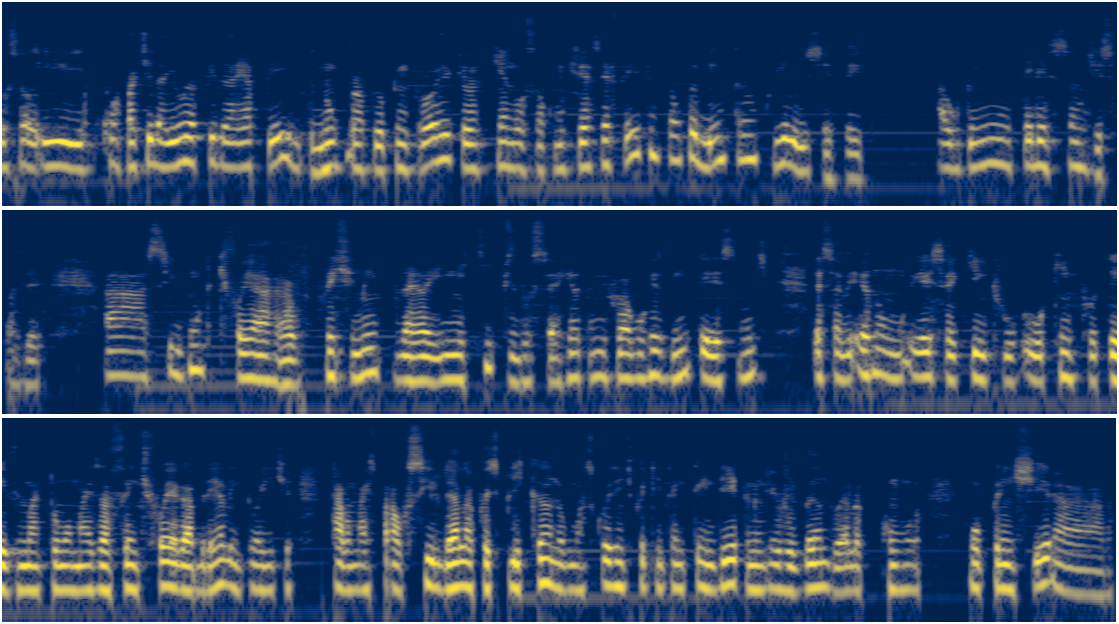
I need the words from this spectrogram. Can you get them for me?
eu só, e a partir daí eu já fiz a EAP no próprio Open Project, eu tinha noção como que ia ser feito, então foi bem tranquilo de ser feito algo bem interessante de se fazer. A segunda, que foi a, o preenchimento da, em equipes do CRA, também foi algo bem interessante. Dessa vez, eu não, esse aqui, o, quem foi, teve, mas tomou mais à frente foi a Gabriela, então a gente estava mais para auxílio dela, foi explicando algumas coisas, a gente foi tentando entender, também ajudando ela como, como preencher a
